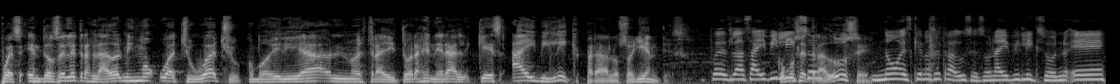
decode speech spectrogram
Pues entonces le traslado el mismo Huachu Huachu, como diría nuestra editora general, que es Ivy League para los oyentes. Pues las Ivy ¿Cómo League se son- traduce? No, es que no se traduce, son Ivy League, son eh,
